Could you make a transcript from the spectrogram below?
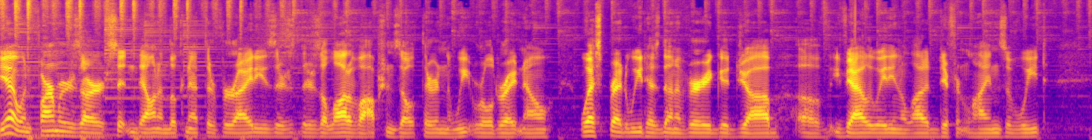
Yeah, when farmers are sitting down and looking at their varieties, there's there's a lot of options out there in the wheat world right now. Westbred Wheat has done a very good job of evaluating a lot of different lines of wheat,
